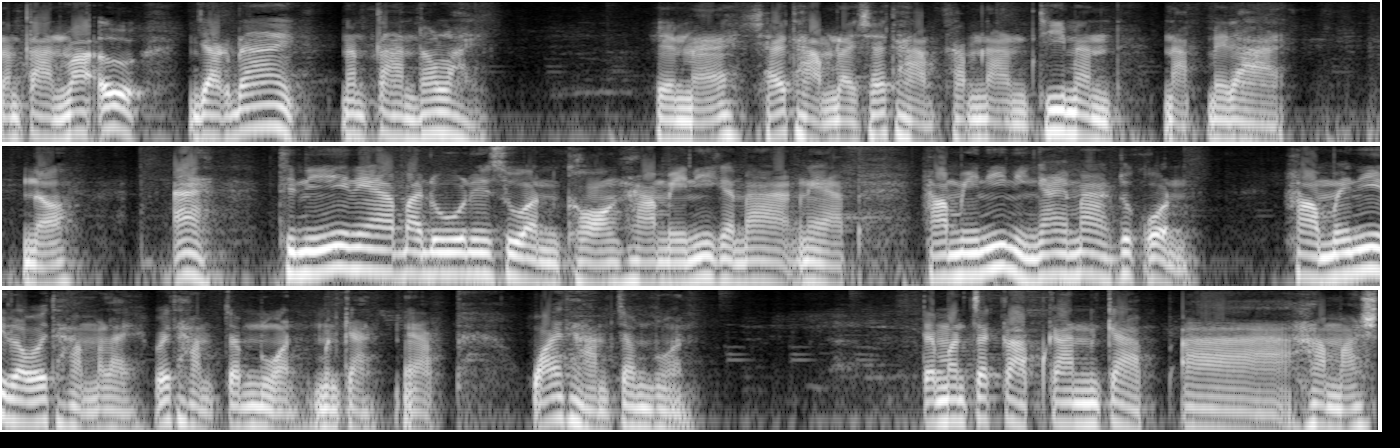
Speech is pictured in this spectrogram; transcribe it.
น้ำตาลว่าเอออยากได้น้ำตาลเท่าไหร่ เห็นไหมใช้ถามอะไรใช้ถามคำนามที่มันนับไม่ได้เนาะอะทีนี้เนี่ยมาดูในส่วนของ how many กันบ้างนะครับ how many นี่ง่ายมากทุกคน how many เราไว้ถามอะไร ไว้ถามจำนวนเหมือนกันนะครับไว้ถามจำนวน แต่มันจะกลับกันกับอ่า how much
